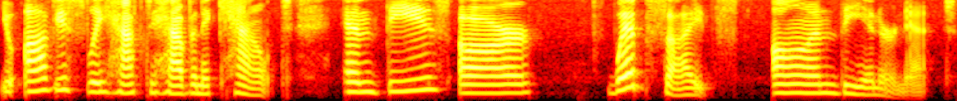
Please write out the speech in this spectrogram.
you obviously have to have an account. And these are websites on the internet.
